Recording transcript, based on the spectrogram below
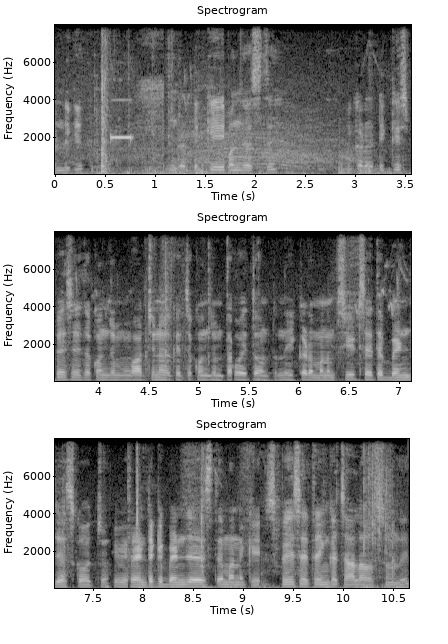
బండికి. ఇంకా డిక్కి పనిచేస్తే ఇక్కడ డిక్కీ స్పేస్ అయితే కొంచెం ఫార్చునర్కి అయితే కొంచెం తక్కువ అయితే ఉంటుంది. ఇక్కడ మనం సీట్స్ అయితే బెండ్ చేసుకోవచ్చు. ఇవి ఫ్రంట్కి బెండ్ చేస్తే మనకి స్పేస్ అయితే ఇంకా చాలా వస్తుంది.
